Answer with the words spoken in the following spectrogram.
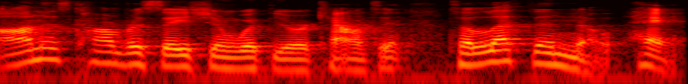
honest conversation with your accountant to let them know, "Hey,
